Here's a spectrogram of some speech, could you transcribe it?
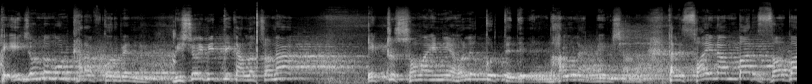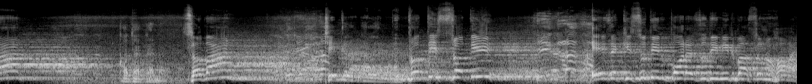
তো এই জন্য মন খারাপ করবেন না। বিষয়ভিত্তিক আলোচনা একটু সময় নিয়ে হলেও করতে দেবেন। ভালো লাগবে ইনশাল্লাহ। তাহলে ছয় নাম্বার জবান। কথা কেন? জবান ঠিক রাখা লাগবে। প্রতিশ্রুতি এই যে কিছুদিন পরে যদি নির্বাচন হয়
